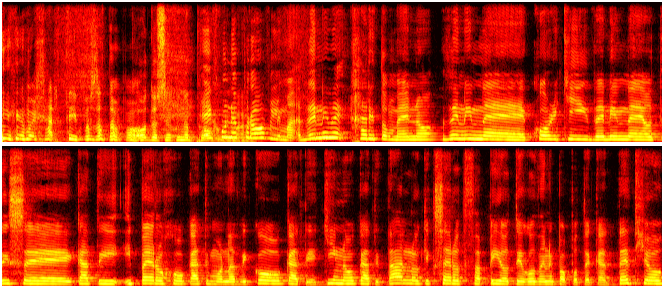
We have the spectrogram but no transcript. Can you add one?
με χαρτί, πώς να το πω. Όντως έχουνε πρόβλημα. Έχουνε πρόβλημα. Δεν είναι χαριτωμένο, δεν είναι quirky, δεν είναι ότι είσαι κάτι υπέροχο, κάτι μοναδικό, κάτι εκείνο, κάτι τ' άλλο και ξέρω ότι θα πει ότι εγώ δεν είπα ποτέ κάτι τέτοιο.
